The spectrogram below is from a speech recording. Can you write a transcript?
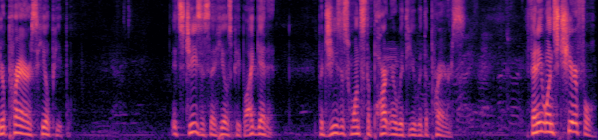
Your prayers heal people. It's Jesus that heals people. I get it. But Jesus wants to partner with you with the prayers. If anyone's cheerful,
